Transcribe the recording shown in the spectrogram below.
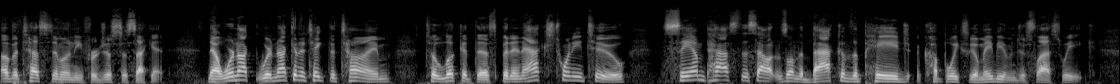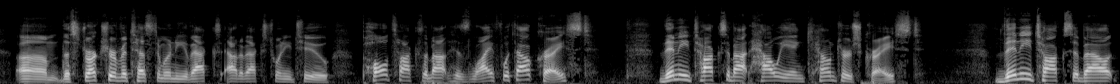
of a testimony for just a second. Now, we're not we're not going to take the time to look at this, but in Acts 22, Sam passed this out. It was on the back of the page a couple weeks ago, maybe even just last week. Um, the structure of a testimony of Acts, out of Acts 22. Paul talks about his life without Christ. Then he talks about how he encounters Christ. Then he talks about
